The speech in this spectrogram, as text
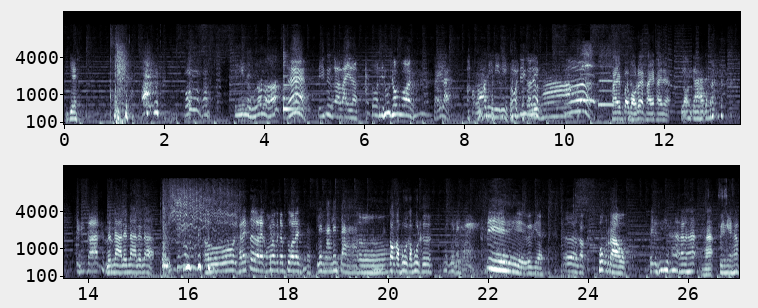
พี่เก่ง ตีหนึ่งแล้วเหรอแม่ตีหนึ่งอะไรล่ะสวัสดีทุกผู้ชมก่อนไหนล่ะอ๋อนี่นี่นี่สวัสดีก่อนเลยครัเอบอใครบอกด้วยใครใครเนี่ยเก่งกาดนะเก่งการเล่นหน้าเล่นหน้าเล่นหน้าโอ้ยคาแรคเตอร์อะไรของเราประจำตัวเลยเล่นงานเล่นตาเออต้องคำพูดคำพูดคือไม่ใช่เป็นแหนี่เป็นไงเออครับพวกเราเป็นอาที่ที่ห้าแล้วนะฮะฮะเป็นไงครับ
